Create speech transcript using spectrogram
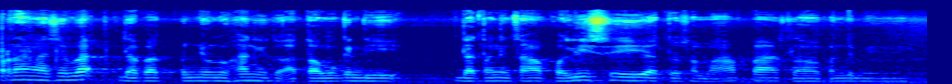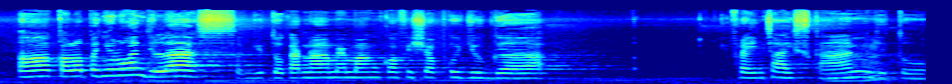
pernah nggak sih mbak dapat penyuluhan gitu atau mungkin didatengin sama polisi atau sama apa selama pandemi ini Eh, kalau penyuluhan jelas gitu karena memang coffee shopku juga franchise kan gitu.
